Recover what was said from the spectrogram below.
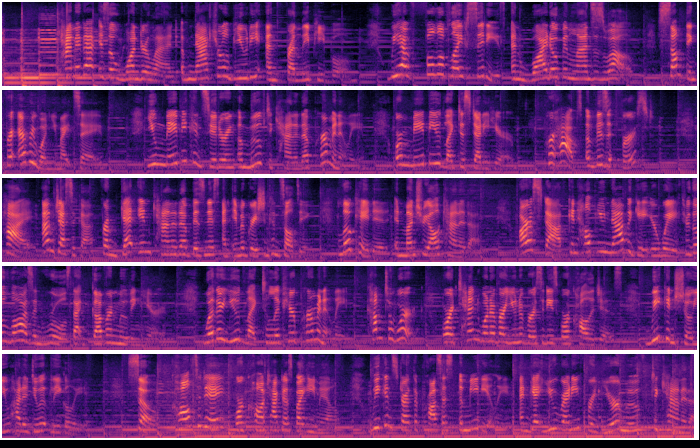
Canada is a wonderland of natural beauty and friendly people. We have full of life cities and wide open lands as well. Something for everyone, you might say. You may be considering a move to Canada permanently, or maybe you'd like to study here. Perhaps a visit first? Hi, I'm Jessica from Get In Canada Business and Immigration Consulting, located in Montreal, Canada. Our staff can help you navigate your way through the laws and rules that govern moving here. Whether you'd like to live here permanently, come to work, or attend one of our universities or colleges, we can show you how to do it legally. So, call today or contact us by email. We can start the process immediately and get you ready for your move to Canada.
